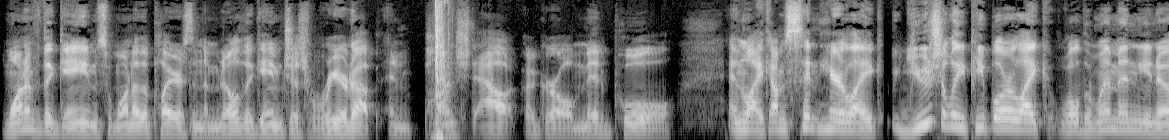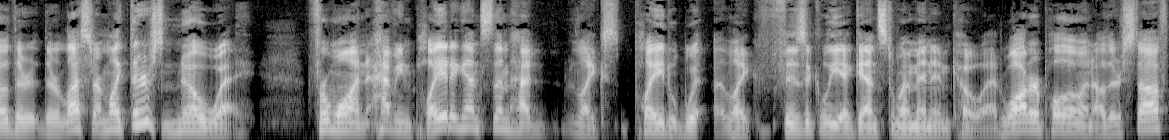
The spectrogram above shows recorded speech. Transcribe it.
One of the games, one of the players in the middle of the game just reared up and punched out a girl mid pool. And like I'm sitting here like usually people are like, well, the women, you know, they're they're lesser. I'm like, there's no way. For one, having played against them, had like played like physically against women in co-ed water polo and other stuff.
